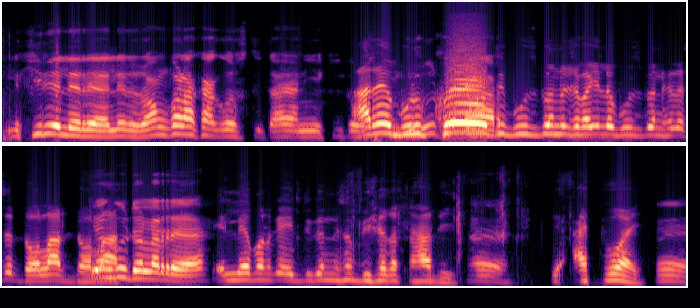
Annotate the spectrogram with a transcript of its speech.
লিখি রে লে রে লে রং করা কাগজ তুই তাই আনিয়ে কি আরে মূর্খ তুই বুঝবেন না ভাই এলে বুঝবেন হেলে ডলার ডলার কেঙ্গু ডলার রে? এলে আমাকে এই দোকানে এসে বিশ হাজার টাকা হ্যাঁ। হ্যাঁ।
